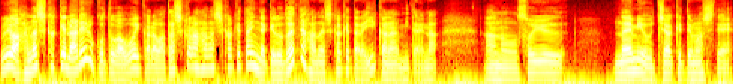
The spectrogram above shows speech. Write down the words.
要は話しかけられることが多いから私から話しかけたいんだけど、どうやって話しかけたらいいかなみたいな、あの、そういう悩みを打ち明けてまして、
